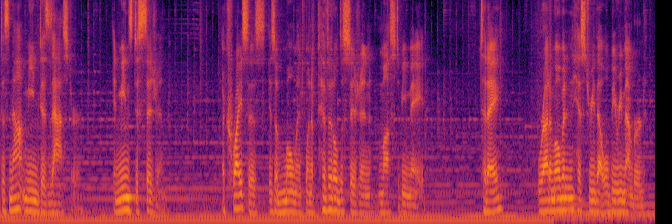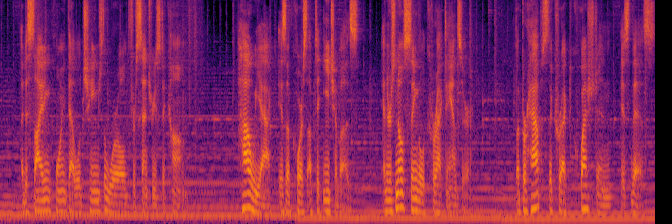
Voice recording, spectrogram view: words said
does not mean disaster. It means decision. A crisis is a moment when a pivotal decision must be made. Today, we're at a moment in history that will be remembered, a deciding point that will change the world for centuries to come. How we act is of course up to each of us, and there's no single correct answer. But perhaps the correct question is this.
